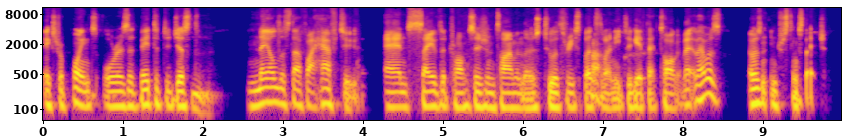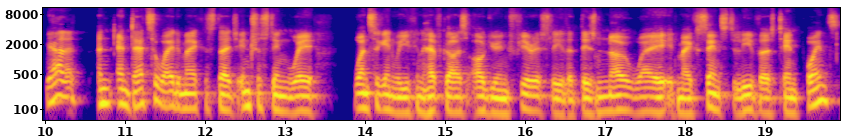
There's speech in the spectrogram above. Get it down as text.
extra points, or is it better to just Hmm. nail the stuff I have to and save the transition time in those two or three splits Huh. that I need to get that target? That, that was that was an interesting stage. Yeah, that, and and that's a way to make a stage interesting. Where once again, where you can have guys arguing furiously that there's no way it makes sense to leave those ten points,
